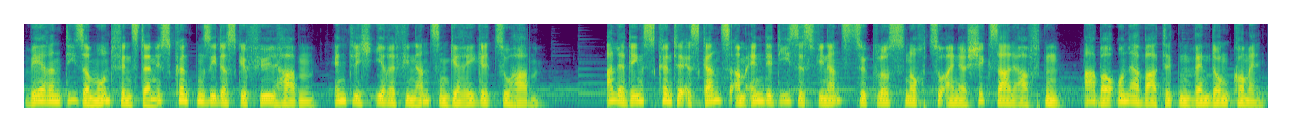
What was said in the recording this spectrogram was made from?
Während dieser Mondfinsternis könnten Sie das Gefühl haben, endlich Ihre Finanzen geregelt zu haben. Allerdings könnte es ganz am Ende dieses Finanzzyklus noch zu einer schicksalhaften, aber unerwarteten Wendung kommen.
